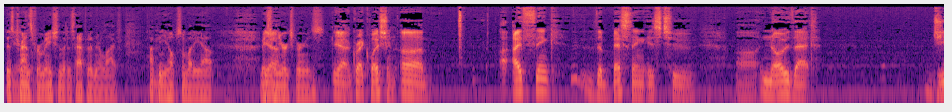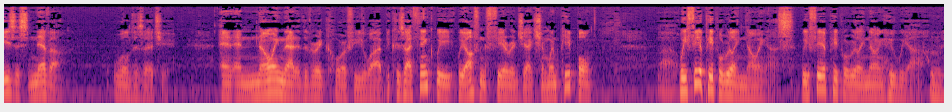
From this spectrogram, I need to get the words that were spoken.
this yeah. transformation that has happened in their life. How can you help somebody out based yeah. on your experience? Yeah, great question. Uh, I think the best thing is to uh, know that Jesus never will desert you and, and knowing that at the very core of who you are. Because I think we, we often fear rejection. When people, uh, we fear people really knowing us, we fear people really knowing who we are. Mm.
